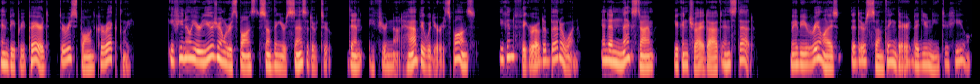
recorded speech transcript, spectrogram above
and be prepared to respond correctly. If you know your usual response to something you're sensitive to, then if you're not happy with your response, you can figure out a better one. And then next time, you can try that instead. Maybe you realize that there's something there that you need to heal.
